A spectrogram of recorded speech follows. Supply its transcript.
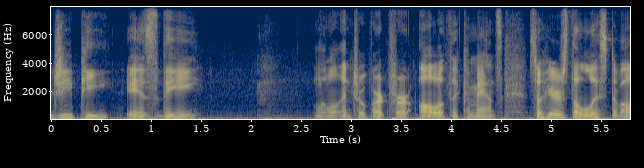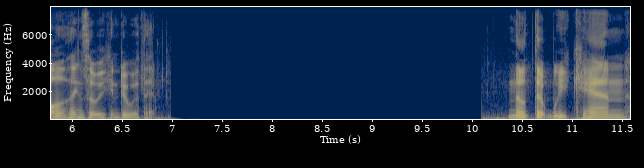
GP is the little intro part for all of the commands. So here's the list of all the things that we can do with it. Note that we can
